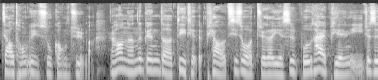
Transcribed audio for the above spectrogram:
交通运输工具嘛，然后呢，那边的地铁的票，其实我觉得也是不太便宜，就是。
